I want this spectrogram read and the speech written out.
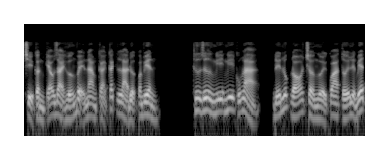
chỉ cần kéo dài hướng vệ nam cải cách là được quan viên. Thư dư nghĩ nghĩ cũng là, đến lúc đó chờ người qua tới liền biết.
